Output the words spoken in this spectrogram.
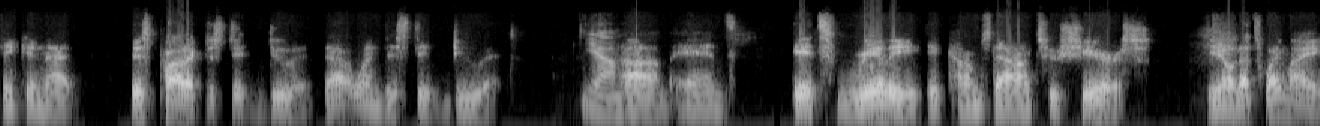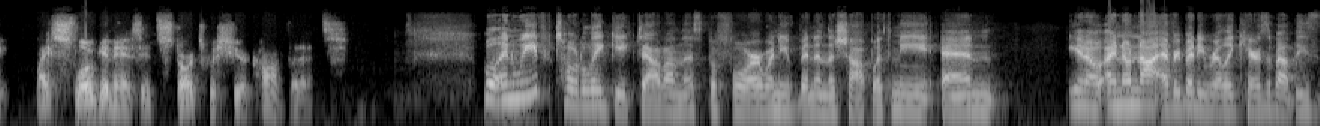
thinking that this product just didn't do it. That one just didn't do it. Yeah. Um, and it's really it comes down to shears. You know that's why my my slogan is it starts with sheer confidence well, and we've totally geeked out on this before when you've been in the shop with me. And, you know, I know not everybody really cares about these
